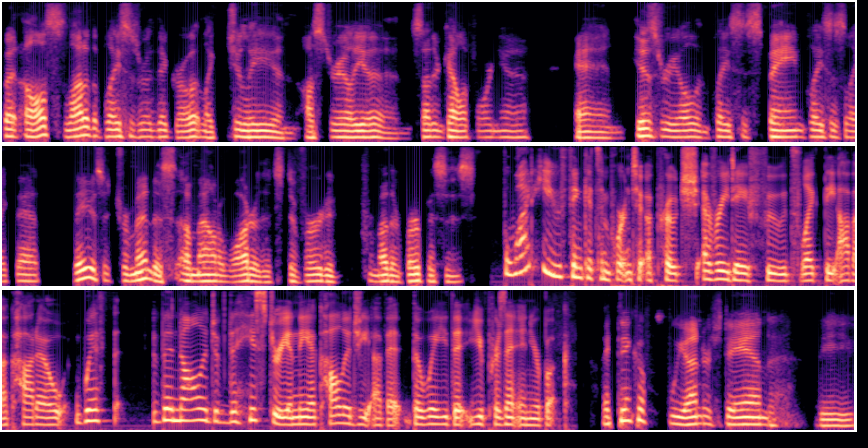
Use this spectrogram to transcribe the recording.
But also a lot of the places where they grow it, like Chile and Australia and Southern California and Israel and places, Spain, places like that, they use a tremendous amount of water that's diverted from other purposes. Why do you think it's important to approach everyday foods like the avocado with the knowledge of the history and the ecology of it the way that you present in your book? I think if we understand the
